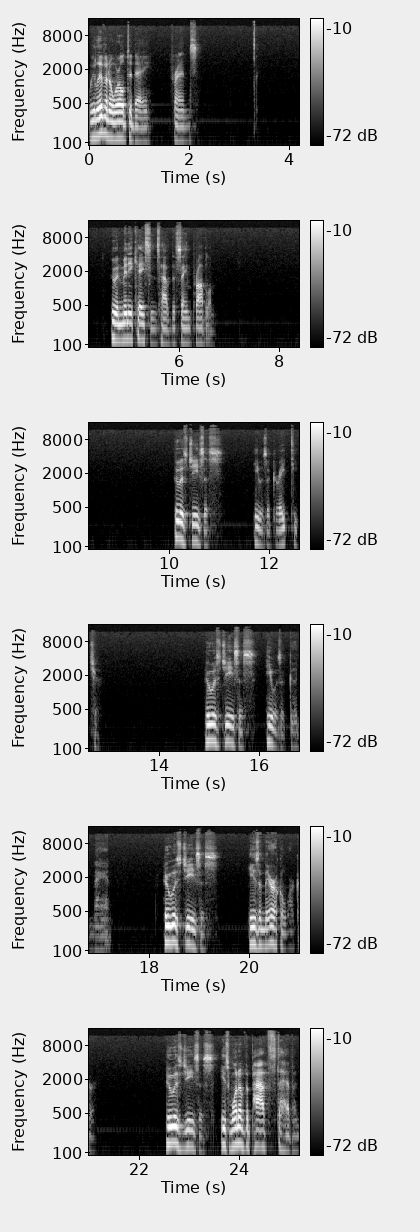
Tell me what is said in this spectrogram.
We live in a world today, friends, who in many cases have the same problem. Who is Jesus? He was a great teacher. Who was Jesus? He was a good man. Who was Jesus? He's a miracle worker. Who is Jesus? He's one of the paths to heaven.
